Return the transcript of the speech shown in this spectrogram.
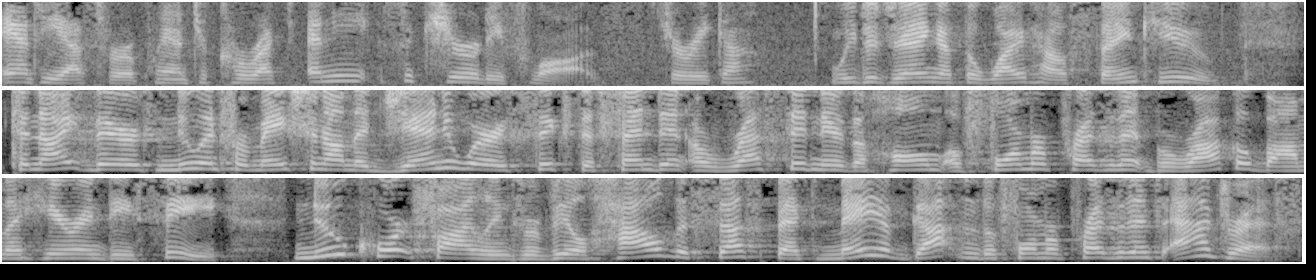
And he asked for a plan to correct any security flaws. Jericka? Weijia Jiang at the White House. Thank you. Tonight, there's new information on the January 6 defendant arrested near the home of former President Barack Obama here in D.C. New court filings reveal how the suspect may have gotten the former president's address.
